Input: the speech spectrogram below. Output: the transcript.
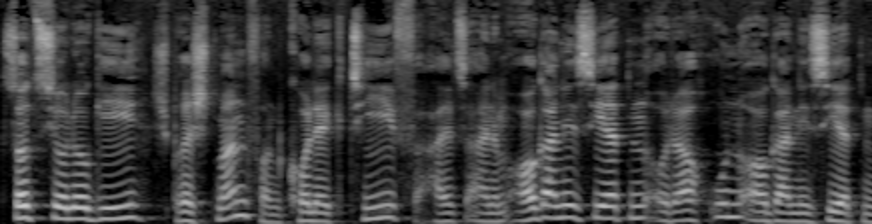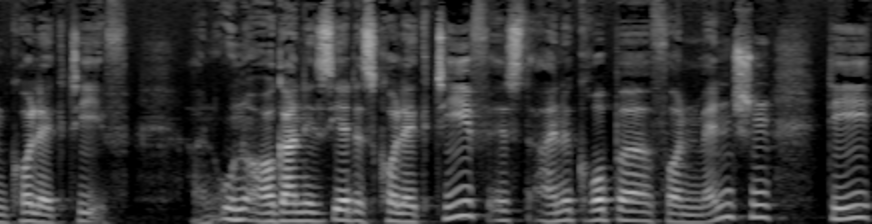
Soziologie spricht man von Kollektiv als einem organisierten oder auch unorganisierten Kollektiv. Ein unorganisiertes Kollektiv ist eine Gruppe von Menschen, die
